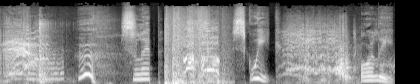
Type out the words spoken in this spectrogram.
slip, squeak, or leak,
